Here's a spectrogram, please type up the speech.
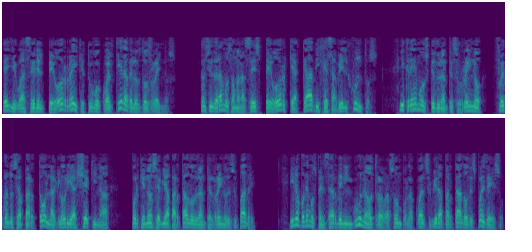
él llegó a ser el peor rey que tuvo cualquiera de los dos reinos. Consideramos a Manasés peor que Acab y Jezabel juntos, y creemos que durante su reino fue cuando se apartó la gloria Shekinah, porque no se había apartado durante el reino de su padre. Y no podemos pensar de ninguna otra razón por la cual se hubiera apartado después de eso.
